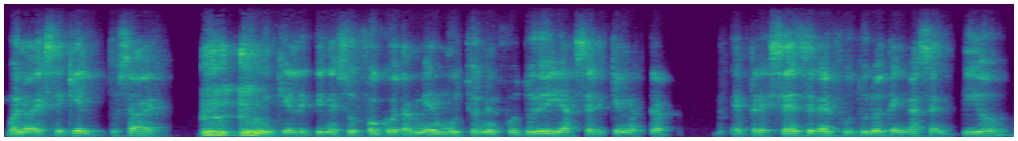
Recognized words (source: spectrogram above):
Bueno, Ezequiel, tú sabes que le tiene su foco también mucho en el futuro y hacer que nuestra presencia en el futuro tenga sentido,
